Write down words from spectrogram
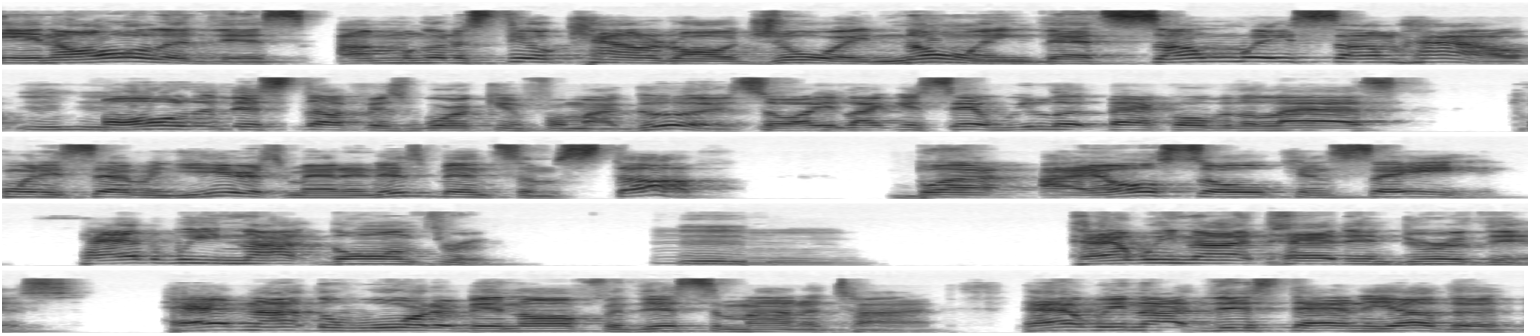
in all of this. I'm going to still count it all joy, knowing that some way, somehow, Mhm. all of this stuff is working for my good. So, I- like I said, we look back over the last 27 years, man, and there's been some stuff. But I also can say, had we not gone through, Mhm. Mm. had we not had endured this, had not the water been off for this amount of time, had we not this, that, and the other,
